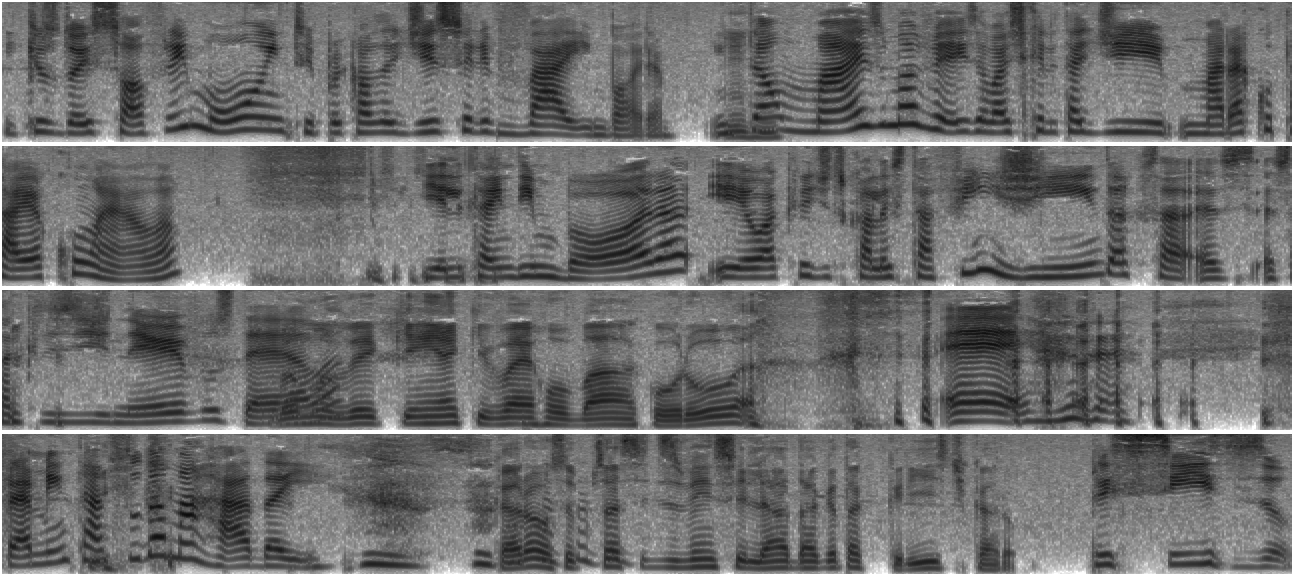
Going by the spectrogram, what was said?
e que os dois sofrem muito e por causa disso ele vai embora. Então, mais uma vez, eu acho que ele tá de maracutaia com ela. E ele tá indo embora e eu acredito que ela está fingindo essa, essa crise de nervos dela. Vamos ver quem é que vai roubar a coroa. É. pra mim tá tudo amarrado aí. Carol, você precisa se desvencilhar da Agatha Christie, Carol. Preciso.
